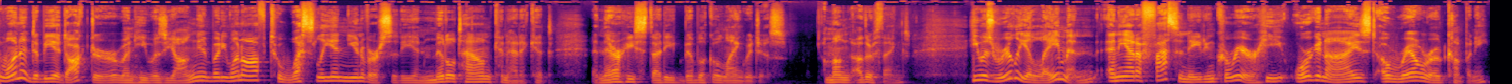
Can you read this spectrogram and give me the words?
wanted to be a doctor when he was young, but he went off to Wesleyan University in Middletown, Connecticut, and there he studied biblical languages, among other things. He was really a layman, and he had a fascinating career. He organized a railroad company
